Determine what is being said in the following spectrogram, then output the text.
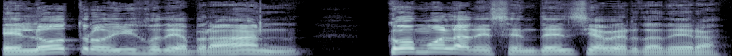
el otro hijo de Abraham, como la descendencia verdadera.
